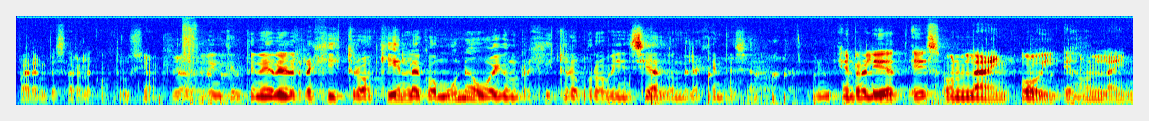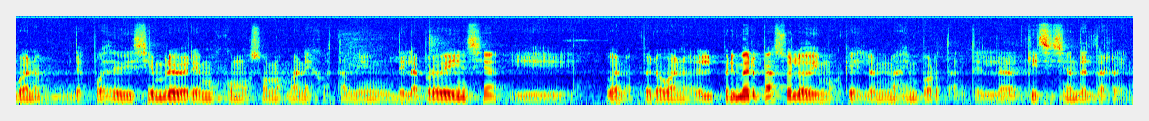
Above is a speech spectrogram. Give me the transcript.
para empezar la construcción. ¿Tienen que tener el registro aquí en la comuna o hay un registro provincial donde la gente se anota? En realidad es online, hoy es online, bueno, después de diciembre veremos cómo son los manejos también de la provincia y bueno, pero bueno, el primer paso lo dimos, que es lo más importante, la adquisición del terreno.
